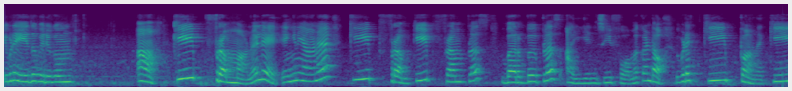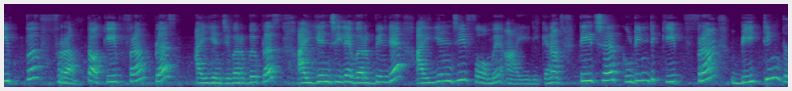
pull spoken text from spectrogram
ഇവിടെ ഏത് വരും? ആ കീപ് ഫ്രം ആണ് അല്ലെ? എങ്ങനെയാണ്? Keep from keep from plus verb plus I N G form കണ്ടോ? ഇവിടെ കീപ്പ് ആണ്. കീപ്പ് ഫ്രം കേട്ടോ keep from plus I N G verb plus I N ജിയിലെ വെർബിന്റെ ഐ എൻ ജി ഫോം ആയിരിക്കണം. Teacher couldn't keep from beating the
